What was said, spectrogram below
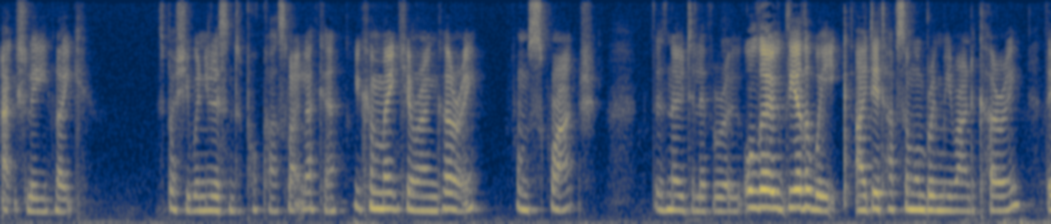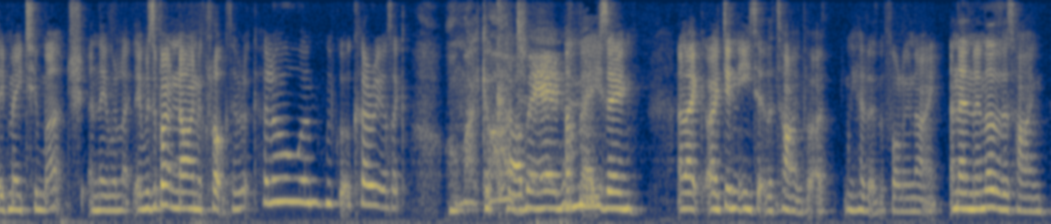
actually, like, especially when you listen to podcasts like Lecker, you can make your own curry from scratch. There's no Deliveroo. Although the other week I did have someone bring me around a curry. They'd made too much, and they were like, it was about nine o'clock. They were like, "Hello, um, we've got a curry." I was like, "Oh my god!" Come in. amazing. And like I didn't eat it at the time, but I, we had it the following night. And then another time,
